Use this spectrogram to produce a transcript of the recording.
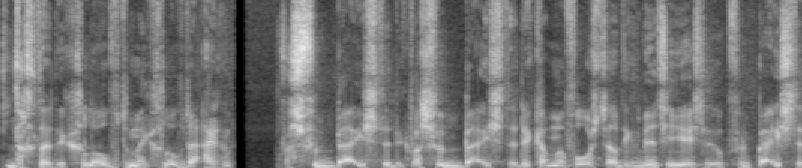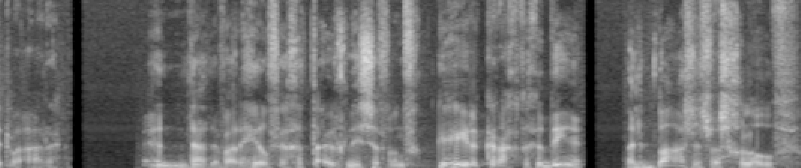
Ik dacht dat ik geloofde, maar ik geloofde eigenlijk. Ik was verbijsterd, ik was verbijsterd. Ik kan me voorstellen dat die mensen in Jezus ook verbijsterd waren. En nou, er waren heel veel getuigenissen van hele krachtige dingen. Maar de basis was geloof.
